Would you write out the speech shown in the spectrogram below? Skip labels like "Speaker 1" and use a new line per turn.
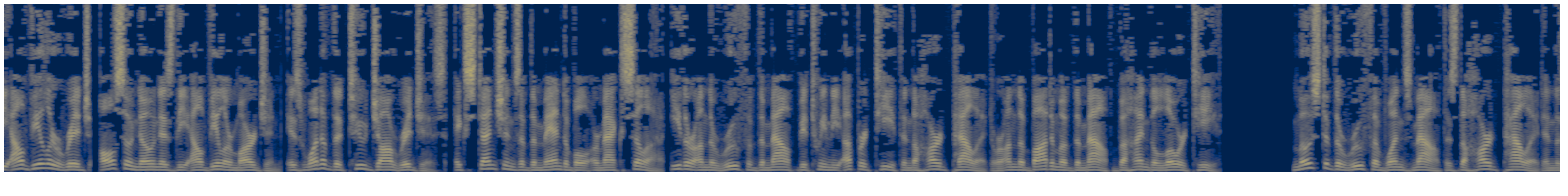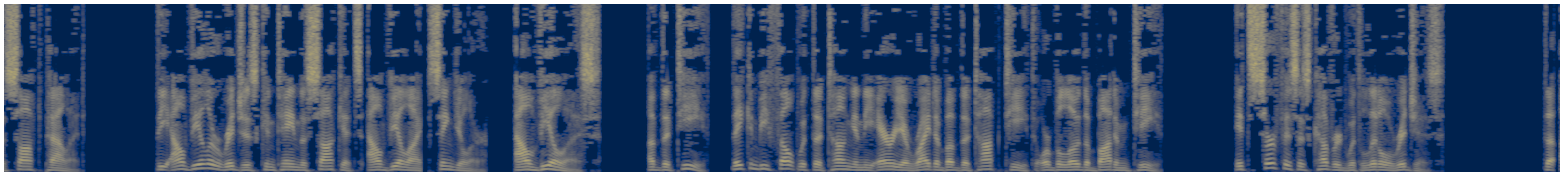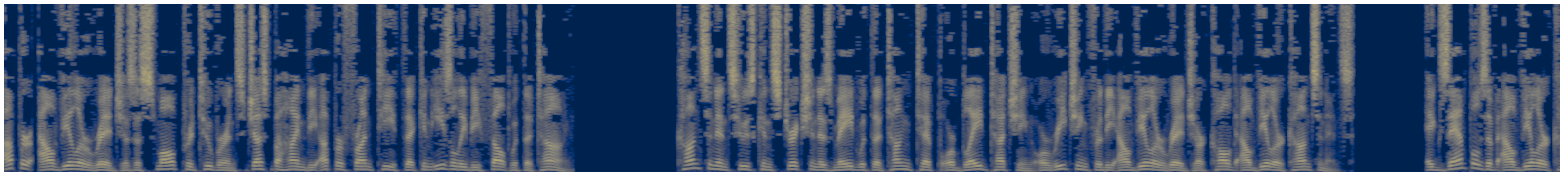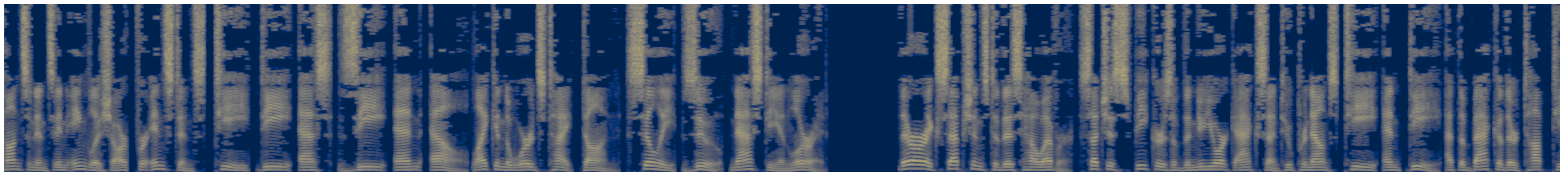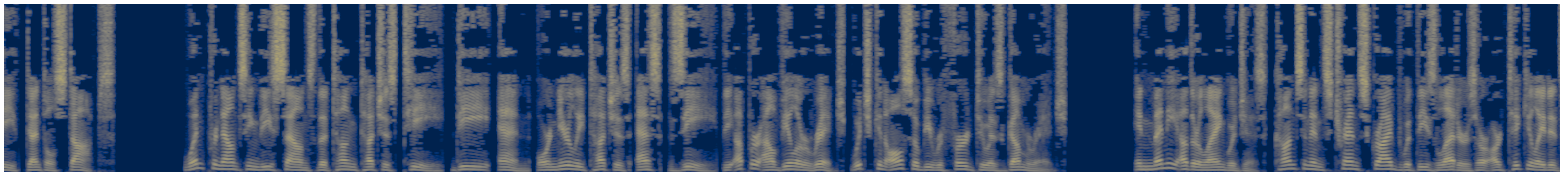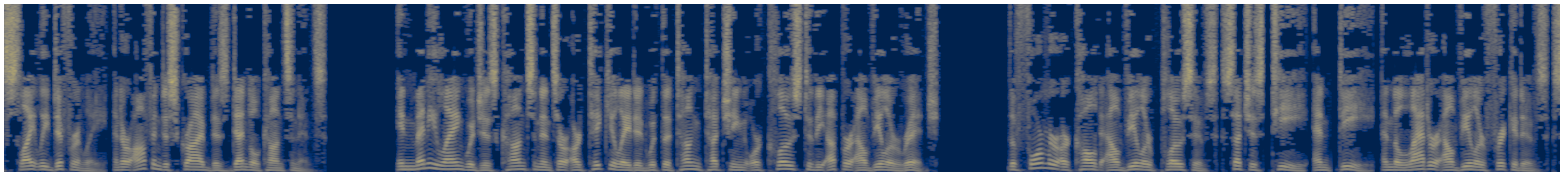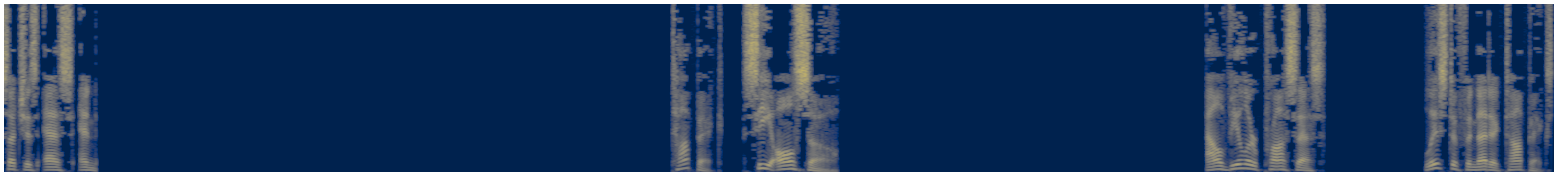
The alveolar ridge, also known as the alveolar margin is one of the two jaw ridges, extensions of the mandible or maxilla, either on the roof of the mouth between the upper teeth and the hard palate or on the bottom of the mouth behind the lower teeth. Most of the roof of one's mouth is the hard palate and the soft palate. The alveolar ridges contain the sockets alveoli, singular, alveolus, of the teeth. They can be felt with the tongue in the area right above the top teeth or below the bottom teeth. Its surface is covered with little ridges. The upper alveolar ridge is a small protuberance just behind the upper front teeth that can easily be felt with the tongue. Consonants whose constriction is made with the tongue tip or blade touching or reaching for the alveolar ridge are called alveolar consonants. Examples of alveolar consonants in English are, for instance, t, d, s, z, n, l like in the words tight, don, silly, zoo, nasty and lurid. There are exceptions to this however, such as speakers of the New York accent who pronounce t and d at the back of their top teeth dental stops. When pronouncing these sounds the tongue touches t, d, n, or nearly touches s, z the upper alveolar ridge, which can also be referred to as gum ridge. In many other languages, consonants transcribed with these letters are articulated slightly differently, and are often described as dental consonants. In many languages consonants are articulated with the tongue touching or close to the upper alveolar ridge. The former are called alveolar plosives such as t and d, and the latter alveolar fricatives such as s and Topic See also Alveolar process List of phonetic topics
